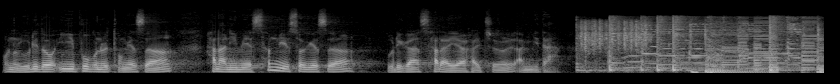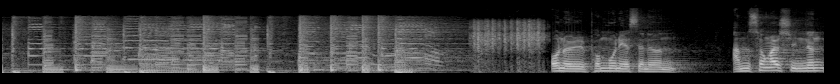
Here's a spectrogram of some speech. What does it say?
오늘 우리도 이 부분을 통해서 하나님의 섭리 속에서 우리가 살아야 할 줄 압니다. 오늘 본문에서는 암송할 수 있는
